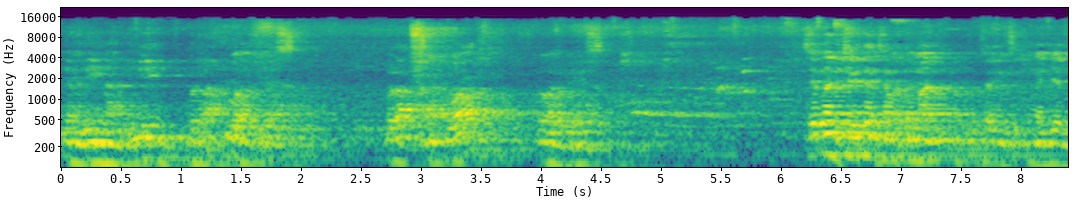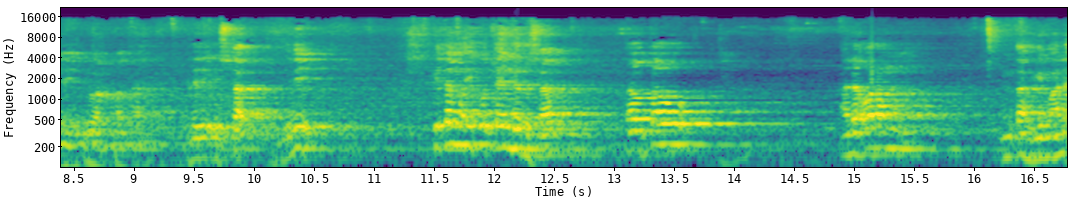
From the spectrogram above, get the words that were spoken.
yang ringan, ini berat luar biasa. Berat luar, luar biasa. Saya pernah diceritain sama teman, saya pengajian di luar kota. Jadi Ustaz, jadi kita mau ikut tender Ustaz, tahu-tahu ada orang entah gimana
